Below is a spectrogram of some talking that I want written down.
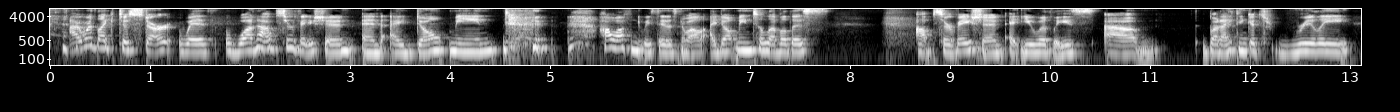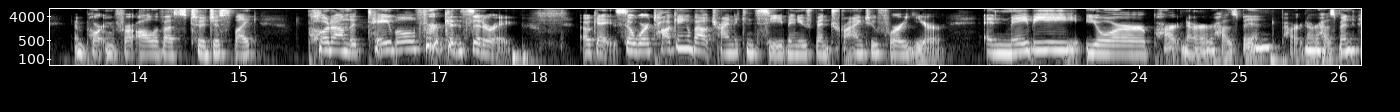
I would like to start with one observation, and I don't mean, how often do we say this, Noelle? I don't mean to level this observation at you, Elise, um, but I think it's really important for all of us to just like put on the table for considering. Okay, so we're talking about trying to conceive, and you've been trying to for a year and maybe your partner, husband, partner, husband,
